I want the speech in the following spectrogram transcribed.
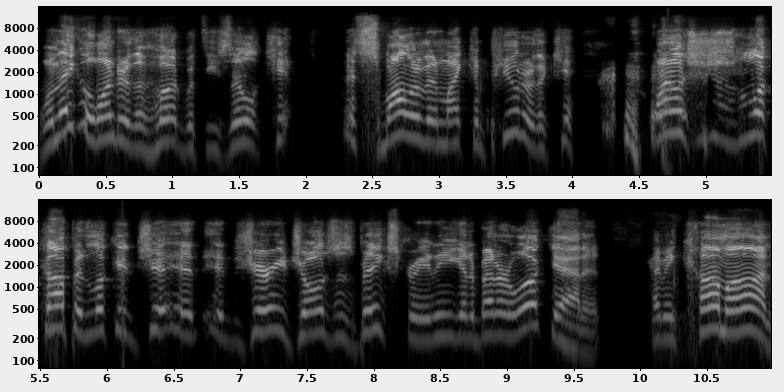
when they go under the hood with these little kids, it's smaller than my computer. The kid, why don't you just look up and look at, J- at, at Jerry Jones's big screen and you get a better look at it? I mean, come on.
